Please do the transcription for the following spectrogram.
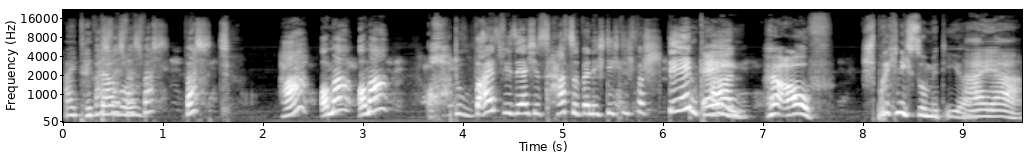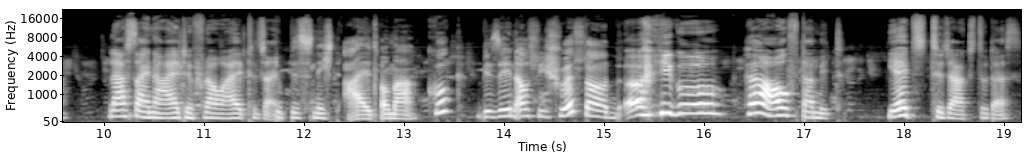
아이 Was, 됐다고. was, was, was? Was? Ha? Oma? Oma? Oh, du weißt, wie sehr ich es hasse, wenn ich dich nicht verstehen kann. Ey, hör auf! Sprich nicht so mit ihr. Naja, lass eine alte Frau alt Du sein. bist nicht alt, Oma. Guck, wir sehen aus wie Schwestern. Aigo, hör auf damit. Jetzt sagst du das.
